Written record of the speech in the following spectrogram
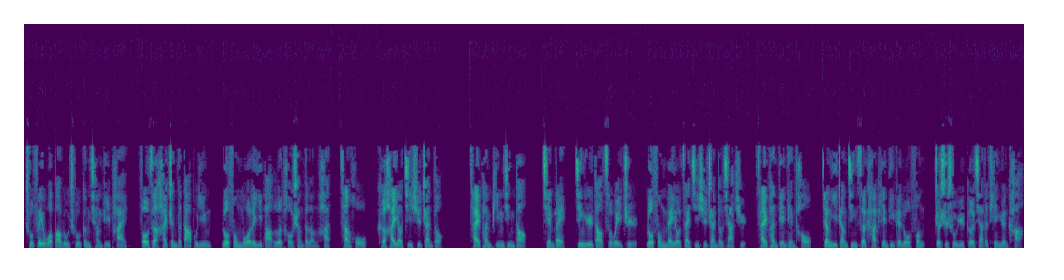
除非我暴露出更强底牌，否则还真的打不赢。罗峰抹了一把额头上的冷汗，残虎可还要继续战斗？裁判平静道：“前辈，今日到此为止。”罗峰没有再继续战斗下去。裁判点点头，将一张金色卡片递给罗峰，这是属于阁下的天元卡，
